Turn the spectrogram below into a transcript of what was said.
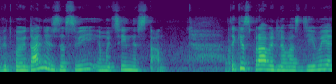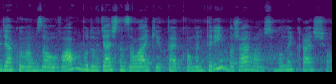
відповідальність за свій емоційний стан. Такі справи для вас, діви. Я дякую вам за увагу. Буду вдячна за лайки та коментарі. Бажаю вам всього найкращого.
